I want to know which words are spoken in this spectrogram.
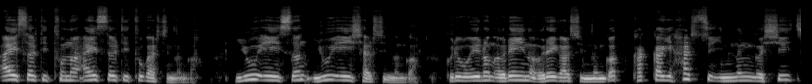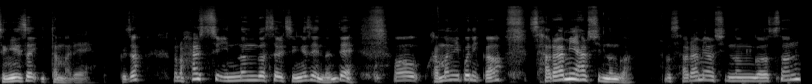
i32는 i32가 할 수 있는 거. UA는 UA이 할 수 있는 거. 그리고 이런 어레이는 어레이가 할 수 있는 것. 각각이 할 수 있는 것이 정해져 있단 말이에요. 그죠? 그럼 할 수 있는 것을 정해져 있는데 어, 가만히 보니까 사람이 할 수 있는 것. 사람이 할 수 있는 것은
